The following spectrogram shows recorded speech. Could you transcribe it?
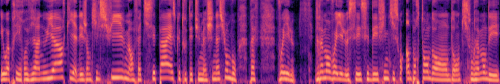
et où après il revient à New York, il y a des gens qui le suivent, mais en fait, il sait pas, est-ce que tout est une machination? Bon, bref, voyez-le. Vraiment, voyez-le. C'est, c'est des films qui sont importants dans, dans, qui sont vraiment des,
